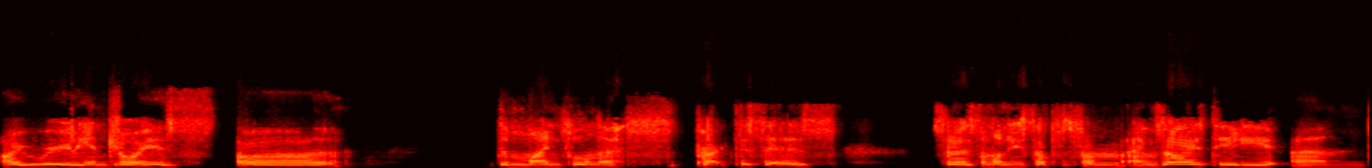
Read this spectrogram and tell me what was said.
I really enjoy is uh, the mindfulness practices. So, as someone who suffers from anxiety and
